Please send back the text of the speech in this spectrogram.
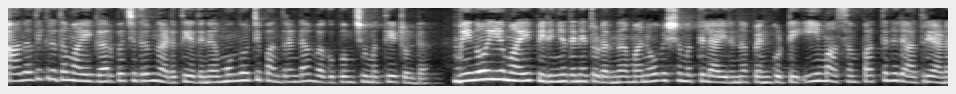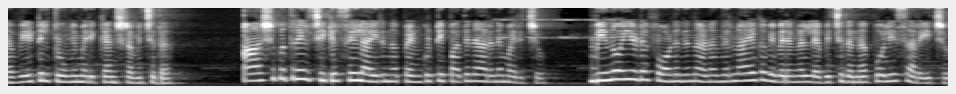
അനധികൃതമായി ഗർഭഛിദ്രം നടത്തിയതിന് മുന്നൂറ്റി പന്ത്രണ്ടാം വകുപ്പും ചുമത്തിയിട്ടുണ്ട്. ബിനോയിയുമായി പിരിഞ്ഞതിനെ തുടർന്ന് മനോവിഷമത്തിലായിരുന്ന പെൺകുട്ടി ഈ മാസം പത്തിന് രാത്രിയാണ് വീട്ടിൽ തൂങ്ങിമരിക്കാൻ ശ്രമിച്ചത്. ആശുപത്രിയിൽ ചികിത്സയിലായിരുന്ന പെൺകുട്ടി പതിനാറിന് മരിച്ചു. ബിനോയിയുടെ ഫോണിൽ നിന്നാണ് നിർണായക വിവരങ്ങൾ ലഭിച്ചതെന്ന് പോലീസ് അറിയിച്ചു.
